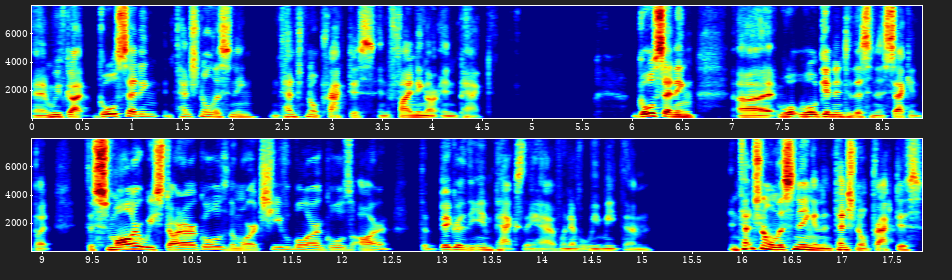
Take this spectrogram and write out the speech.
And we've got goal setting, intentional listening, intentional practice, and finding our impact. Goal setting, uh, we'll, we'll get into this in a second, but the smaller we start our goals, the more achievable our goals are, the bigger the impacts they have whenever we meet them. Intentional listening and intentional practice,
